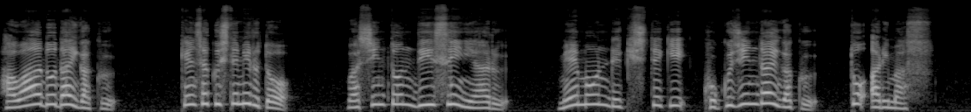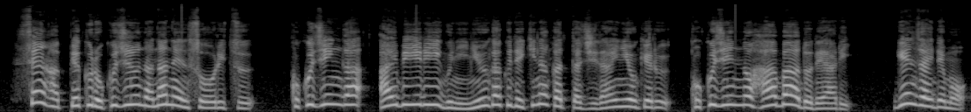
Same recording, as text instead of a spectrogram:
ハワード大学。検索してみると、ワシントン DC にある名門歴史的黒人大学とあります。1867年創立、黒人がアイビーリーグに入学できなかった時代における黒人のハーバードであり、現在でも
